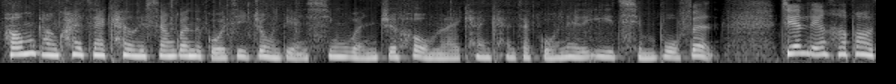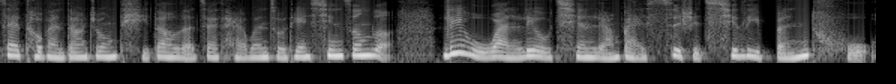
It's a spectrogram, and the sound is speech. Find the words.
好，我们赶快再看了相关的国际重点新闻之后，我们来看看在国内的疫情部分。今天《联合报》在头版当中提到了，在台湾昨天新增了六万六千两百四十七例本土，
